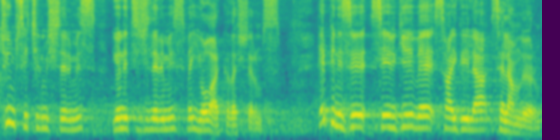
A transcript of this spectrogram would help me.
tüm seçilmişlerimiz, yöneticilerimiz ve yol arkadaşlarımız. Hepinizi sevgi ve saygıyla selamlıyorum.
